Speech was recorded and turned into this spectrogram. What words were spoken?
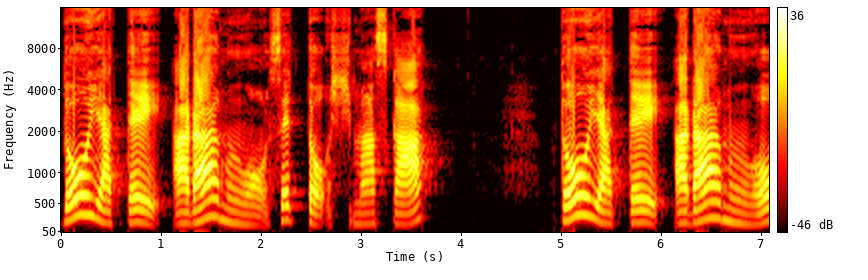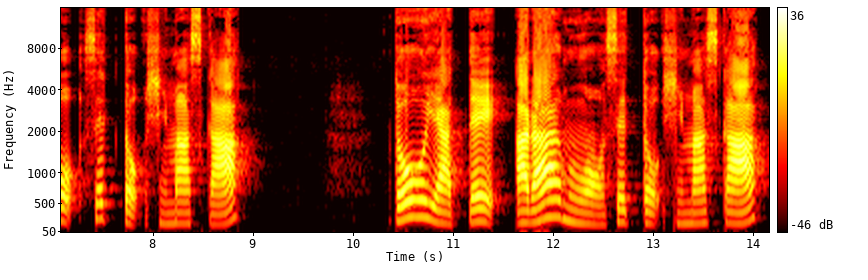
どうやってアラームをセットしますか？どうやってアラームをセットしますか？どうやってアラームをセットしますか？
